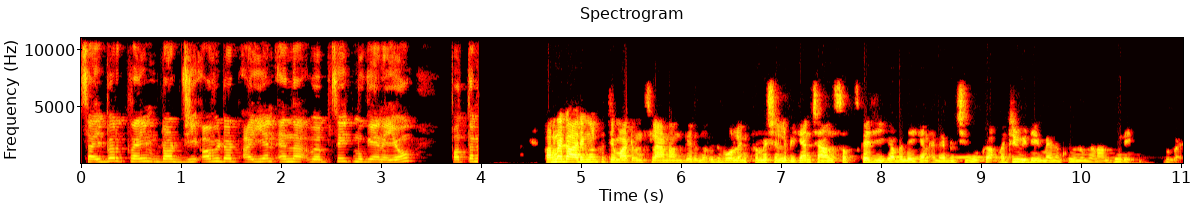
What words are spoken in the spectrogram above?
cyber crime dot G O V dot I N എന്ന വെബ്സൈറ്റ് മുഖേനയോ പത്തന പറഞ്ഞ കാര്യങ്ങൾ കൃത്യമായിട്ട് മനസ്സിലാണെന്ന് കരുതുന്നു. ഇതുപോലെ ഇൻഫർമേഷൻ ലഭിക്കാൻ ചാനൽ സബ്സ്ക്രൈബ് ചെയ്യുക ബെല്ലൈക്കാൻ എനേബിൾ ചെയ്തു നോക്കുക മറ്റൊരു വീഡിയോയുമായി നമുക്ക് വീണ്ടും കാണാം. ദൂരേക്കും ബൈ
